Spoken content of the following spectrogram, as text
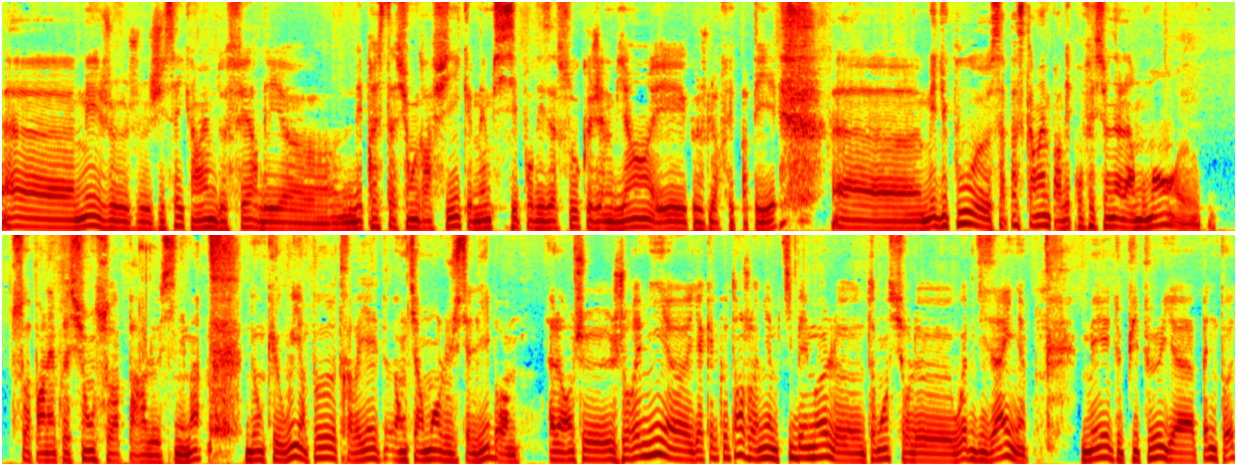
euh, mais j'essaye je, quand même de faire des, des prestations graphiques, même si c'est pour des assos que j'aime bien et que je leur fais pas payer. Euh, mais du coup, euh, ça passe quand même par des professionnels à un moment euh, soit par l'impression, soit par le cinéma. Donc oui, on peut travailler entièrement en logiciel libre. Alors, j'aurais mis, euh, il y a quelque temps, j'aurais mis un petit bémol, euh, notamment sur le web design, mais depuis peu, il y a Penpot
